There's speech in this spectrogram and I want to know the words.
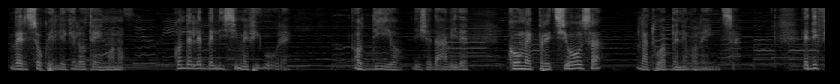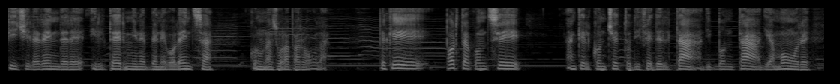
verso quelli che lo temono, con delle bellissime figure. Oh Dio, dice Davide, come è preziosa la tua benevolenza. È difficile rendere il termine benevolenza con una sola parola, perché porta con sé anche il concetto di fedeltà, di bontà, di amore,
